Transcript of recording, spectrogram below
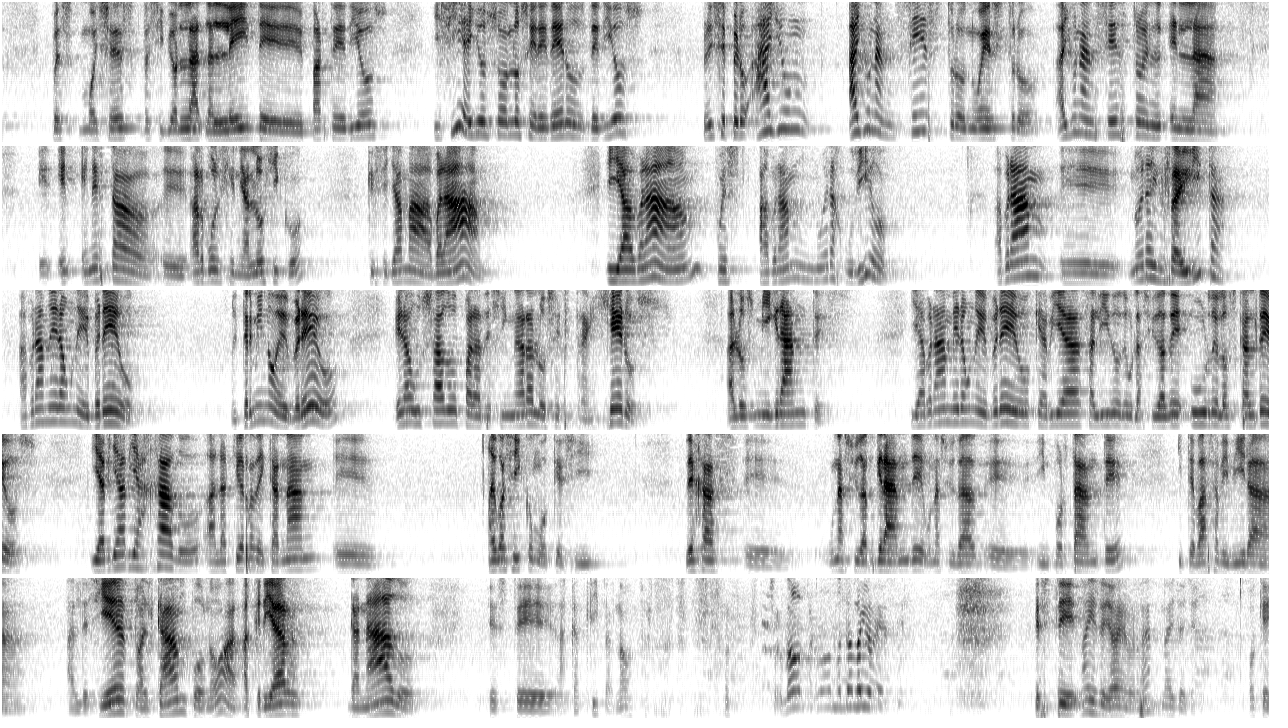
pues Moisés recibió la, ley de parte de Dios, y sí, ellos son los herederos de Dios. Pero dice, pero hay un, hay un ancestro nuestro, hay un ancestro en, en, este árbol genealógico que se llama Abraham. Y Abraham, pues Abraham no era judío, Abraham eh, no era israelita, Abraham era un hebreo. El término hebreo era usado para designar a los extranjeros, a los migrantes. Y Abraham era un hebreo que había salido de la ciudad de Ur de los Caldeos y había viajado a la tierra de Canaán, eh, algo así como que si dejas eh, una ciudad grande, una ciudad importante, y te vas a vivir al desierto, al campo, ¿no? A, criar ganado, este, a Catlipa, no, perdón, perdón, perdón, no lo iba a decir. Este, nadie se allá, ¿verdad? Nadie se allá. Ok.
